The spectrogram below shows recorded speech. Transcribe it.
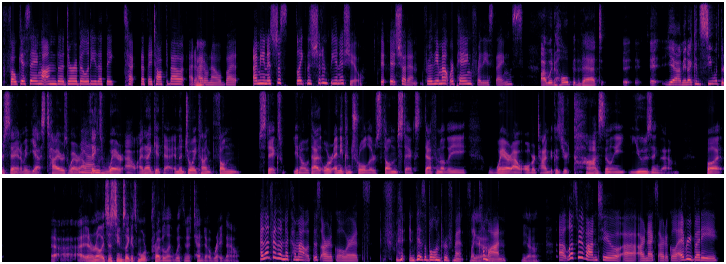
focusing on the durability that they te- that they talked about. I, mm-hmm. I, don't know, but I mean, it's just like this shouldn't be an issue. It, it shouldn't for the amount we're paying for these things. I would hope that. It, it, yeah, I mean, I can see what they're saying. I mean, yes, tires wear out, yeah. things wear out, and I get that. And the Joy-Con thumb sticks, you know, that or any controllers, thumbsticks definitely wear out over time because you're constantly using them. But I don't know. It just seems like it's more prevalent with Nintendo right now. And then for them to come out with this article where it's invisible improvements, like, Yeah. come on. Yeah. Uh, let's move on to uh, our next article. Everybody,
